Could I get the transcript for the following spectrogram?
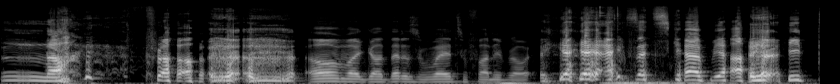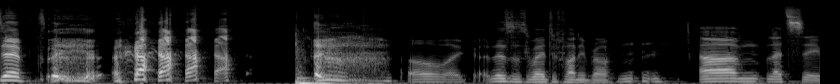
No. bro. Oh my god, that is way too funny, bro. yeah, yeah, accent scam, yeah. He dipped. oh my god, this is way too funny, bro. um, let's see.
